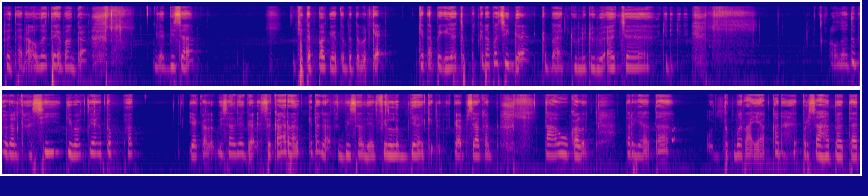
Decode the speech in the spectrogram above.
Rencana Allah itu emang gak nggak bisa ditebak ya teman-teman. Kayak kita pengennya cepet kenapa sih gak kebar dulu dulu aja? Gini gini Allah tuh bakal kasih di waktu yang tepat. Ya kalau misalnya gak sekarang kita nggak akan bisa lihat filmnya gitu. Nggak bisa akan tahu kalau ternyata untuk merayakan persahabatan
